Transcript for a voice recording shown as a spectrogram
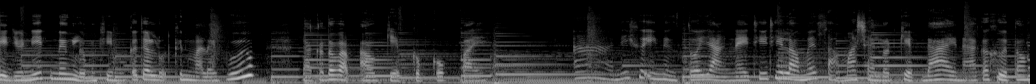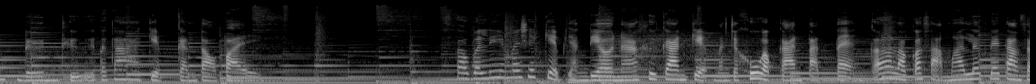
ติดอยู่นิดนึงหรือบางทีมันก็จะหลุดขึ้นมาเลยวืบแล้วก็ต้องแบบเอาเก็บกบๆไปอ่านี่คืออีกหนึ่งตัวอย่างในที่ที่เราไม่สามารถใช้รถเก็บได้นะ ก็คือต้องเดินถือตะกร้าเก็บกันต่อไป ตรอเบอรี่ไม่ใช่เก็บอย่างเดียวนะ คือการเก็บมันจะคู่กับการตัดแต่ง ก็เราก็สามารถเลือกได้ตามส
